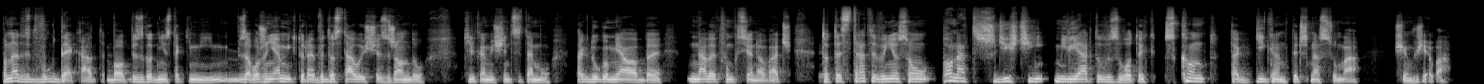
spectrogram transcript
ponad dwóch dekad, bo zgodnie z takimi założeniami, które wydostały się z rządu kilka miesięcy temu, tak długo miałaby NABE funkcjonować, to te straty wyniosą ponad 30 miliardów złotych. Skąd tak gigantyczna suma się wzięła?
